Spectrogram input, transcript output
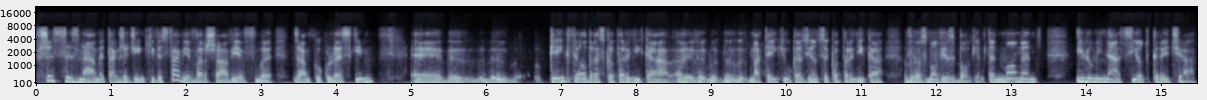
wszyscy znamy, także dzięki wystawie w Warszawie, w Zamku Królewskim, e, e, piękny obraz Kopernika, e, Matejki ukazujący Kopernika w rozmowie z Bogiem. Ten moment iluminacji, odkrycia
